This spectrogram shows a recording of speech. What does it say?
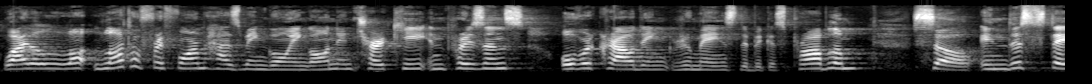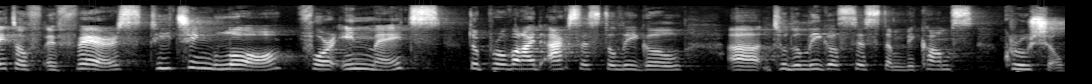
While a lo lot of reform has been going on in Turkey in prisons, overcrowding remains the biggest problem. So, in this state of affairs, teaching law for inmates to provide access to, legal, uh, to the legal system becomes crucial.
